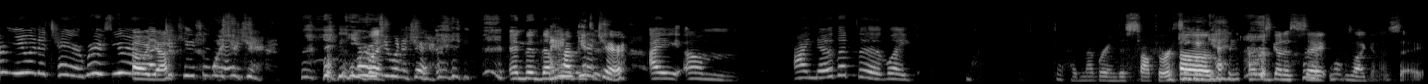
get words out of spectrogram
aren't you in a chair? Where's your Oh, yeah. where's your chair? Why aren't like, you in a chair? and then them I having get a chair. I um, I know that the like. Go ahead, my brain just stopped working Um, again. I was gonna say, what was I gonna say?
